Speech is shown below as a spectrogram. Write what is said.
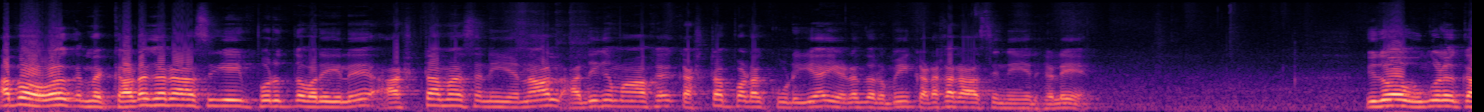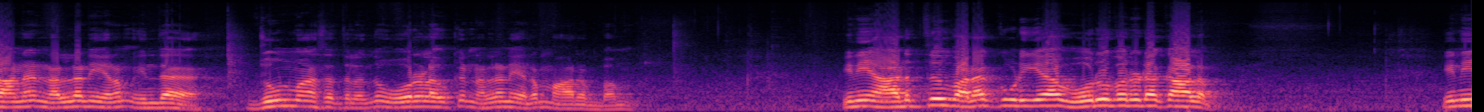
அப்போது இந்த கடகராசியை பொறுத்தவரையிலே அஷ்டம சனியினால் அதிகமாக கஷ்டப்படக்கூடிய இடதருமை கடகராசி நேயர்களே இதோ உங்களுக்கான நல்ல நேரம் இந்த ஜூன் மாதத்துலேருந்து ஓரளவுக்கு நல்ல நேரம் ஆரம்பம். இனி அடுத்து வரக்கூடிய ஒரு வருட காலம் இனி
